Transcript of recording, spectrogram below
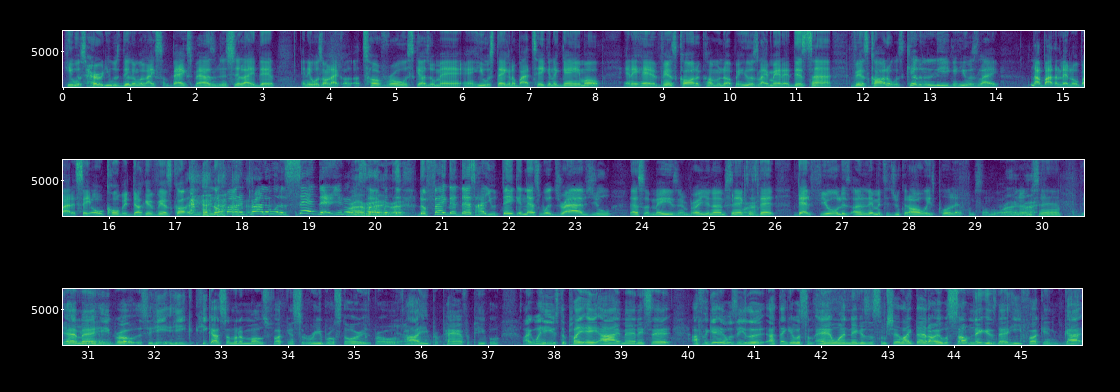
he was hurt. He was dealing with like some back spasms and shit like that. And it was on like a, a tough road schedule, man. And he was thinking about taking the game off. And they had Vince Carter coming up, and he was like, man, at this time, Vince Carter was killing the league, and he was like, not about to let nobody say, oh, Kobe ducking Vince Carter. nobody probably would have said that, you know what I'm saying? right, but right. the, the fact that that's how you think and that's what drives you, that's amazing, bro. You know what I'm saying? Because Right. that that fuel is unlimited. You could always pull that from somewhere. Right, you know what I'm saying? Yeah, man. He, bro. He he he got some of the most fucking cerebral stories, bro, of how he prepared for people. Like when he used to play AI, man. They said I forget it was either I think it was some AND1 niggas or some shit like that, or it was some niggas that he fucking got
